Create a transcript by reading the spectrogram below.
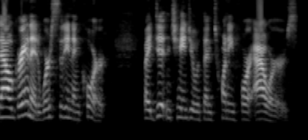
now granted, we're sitting in court. If I didn't change it within 24 hours,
